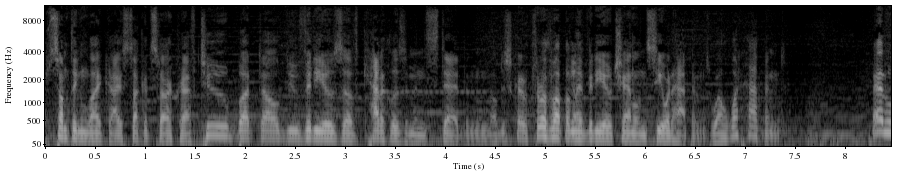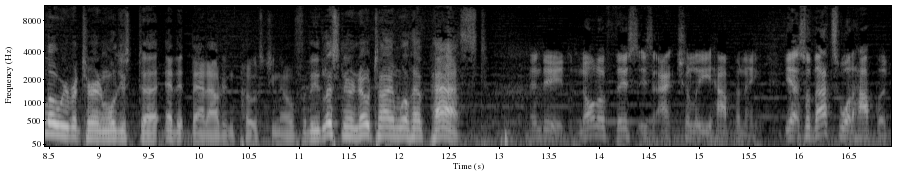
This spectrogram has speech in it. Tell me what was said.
something like I suck at StarCraft 2, but I'll do videos of Cataclysm instead, and I'll just kind of throw them up on my video channel and see what happens. Well, what happened? And lo, we return. We'll just uh, edit that out in post. You know, for the listener, no time will have passed. Indeed. None of this is actually happening. Yeah, so that's what happened,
